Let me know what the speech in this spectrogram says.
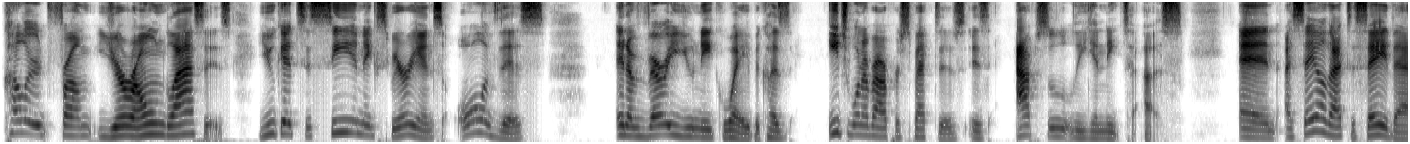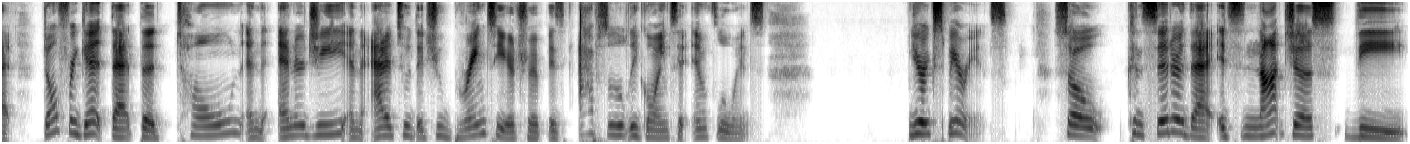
colored from your own glasses. You get to see and experience all of this in a very unique way because each one of our perspectives is absolutely unique to us. And I say all that to say that don't forget that the tone and the energy and the attitude that you bring to your trip is absolutely going to influence your experience. So consider that it's not just the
